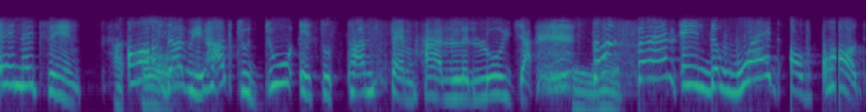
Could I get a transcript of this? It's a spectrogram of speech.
anything. All, all that we have to do is to stand firm. Hallelujah. Amen. Stand firm in the word of God.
